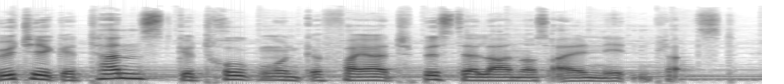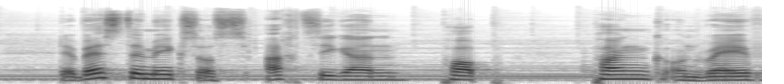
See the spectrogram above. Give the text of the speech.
wird hier getanzt, getrunken und gefeiert, bis der Laden aus allen Nähten platzt. Der beste Mix aus 80ern, Pop, Punk und Rave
